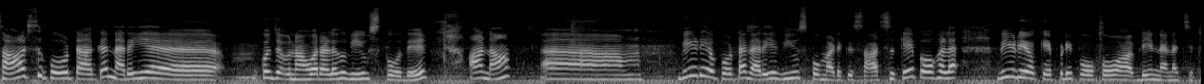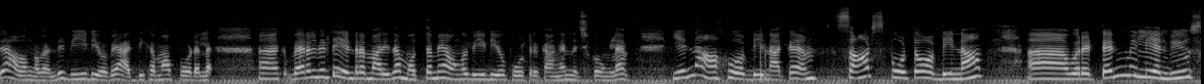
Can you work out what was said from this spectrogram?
ஷார்ட்ஸ் போட்டாக்க நிறைய கொஞ்சம் நான் ஓரளவு வியூஸ் போகுது. ஆனால் வீடியோ போட்டால் நிறைய வியூஸ் போக மாட்டேங்குது. ஷார்ட்ஸுக்கே போகலை. வீடியோக்கு எப்படி போகும் அப்படின்னு நினச்சிட்டு அவங்க வந்து வீடியோவே அதிகமாக போடலை. விரல் விட்டு என்ற மாதிரி தான் மொத்தமே அவங்க வீடியோ போட்டிருக்காங்கன்னு வச்சுக்கோங்களேன். என்ன ஆகும் அப்படின்னாக்க ஷார்ட்ஸ் போட்டோம் அப்படின்னா ஒரு டென் மில்லியன் வியூஸ்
